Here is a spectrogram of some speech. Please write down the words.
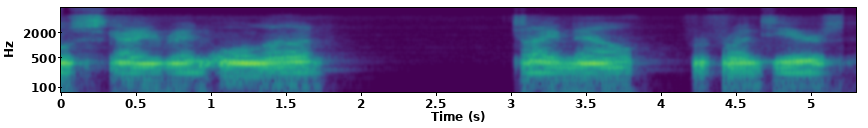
Hello, Skyrim Olan. Time now for Frontiers.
